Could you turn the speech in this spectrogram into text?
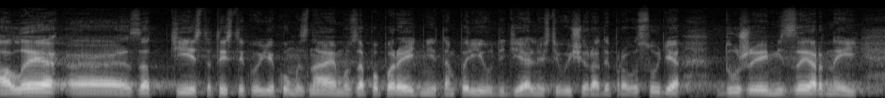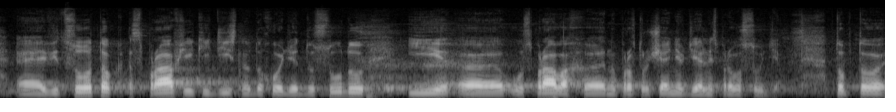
але е, за тією статистикою, яку ми знаємо за попередні там періоди діяльності Вищої ради правосуддя, дуже мізерний е, відсоток справ, які дійсно доходять до суду, і е, у справах е, ну, про втручання в діяльність правосуддя. Тобто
